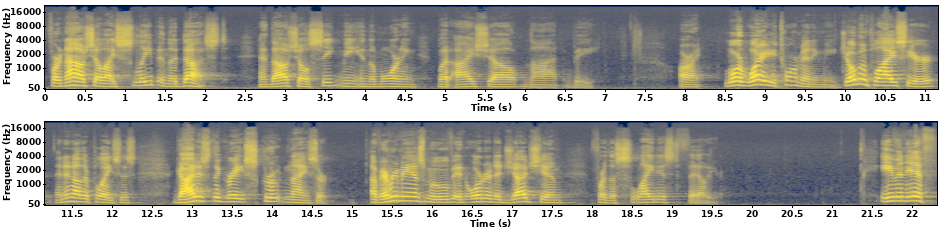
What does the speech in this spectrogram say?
for now shall I sleep in the dust, and thou shalt seek me in the morning, but I shall not be. All right. Lord, why are you tormenting me? Job implies here, and in other places, God is the great scrutinizer of every man's move in order to judge him for the slightest failure. Even if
